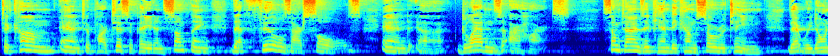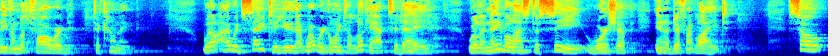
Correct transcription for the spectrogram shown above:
to come and to participate in something that fills our souls and uh, gladdens our hearts. Sometimes it can become so routine that we don't even look forward to coming. Well, I would say to you that what we're going to look at today will enable us to see worship in a different light. So,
